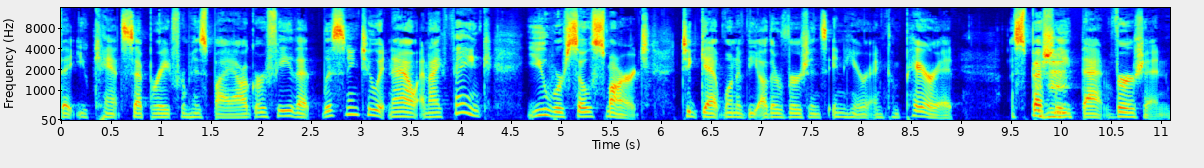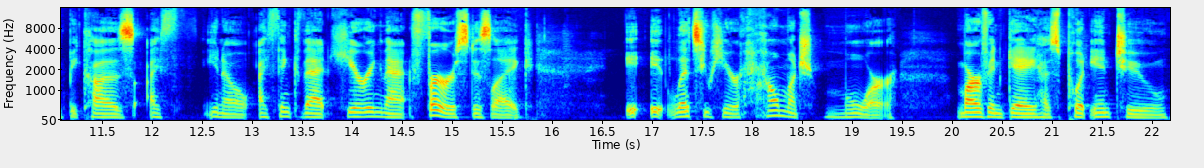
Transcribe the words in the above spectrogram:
that you can't separate from his biography that listening to it now and I think you were so smart to get one of the other versions in here and compare it especially mm-hmm. that version, because I, you know, I think that hearing that first is like, it, it lets you hear how much more Marvin Gaye has put into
